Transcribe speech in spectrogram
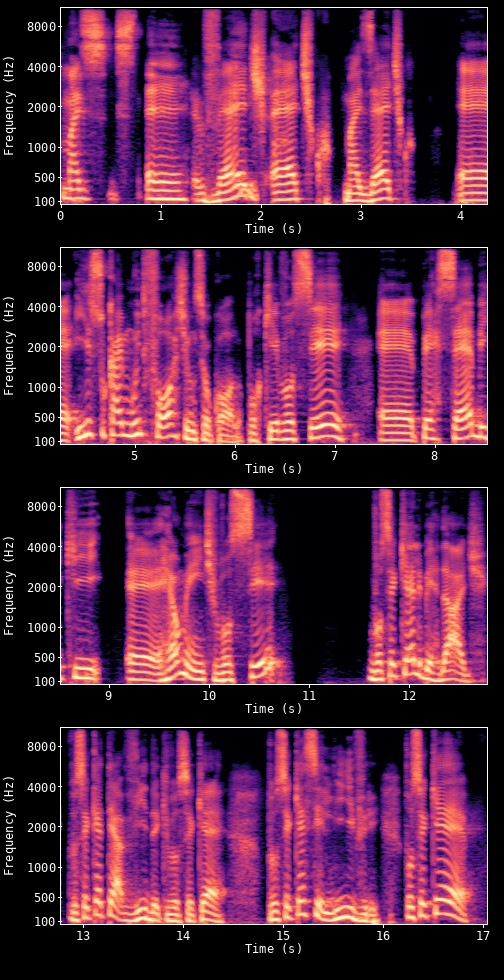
Mas é, velho, ético, mais ético, é, isso cai muito forte no seu colo, porque você é, percebe que é, realmente você você quer liberdade, você quer ter a vida que você quer, você quer ser livre, você quer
